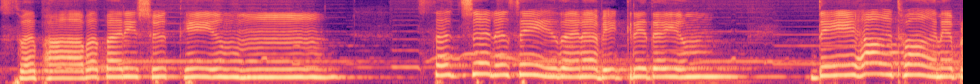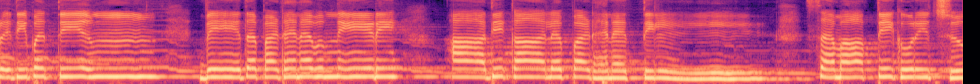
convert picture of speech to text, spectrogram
സ്വഭാവ പരിശുദ്ധിയും സജ്ജന സേവന വ്യഗ്രതയും ദേഹാധ്വാന പ്രതിപത്തിയും വേദപഠനവും നേടി ആദ്യകാല പഠനത്തിൽ സമാപ്തി കുറിച്ചു.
